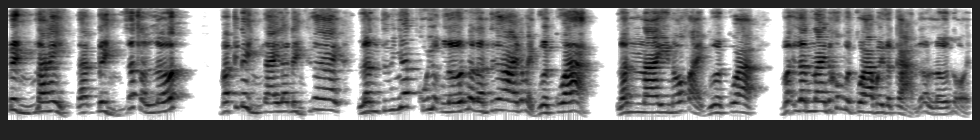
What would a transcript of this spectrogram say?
Đỉnh này là đỉnh rất là lớn, và cái đỉnh này là đỉnh thứ hai. Lần thứ nhất khối lượng lớn và lần thứ hai nó phải vượt qua. Lần này nó phải vượt qua. Vậy lần này nó không vượt qua, bây giờ cản rất là lớn rồi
